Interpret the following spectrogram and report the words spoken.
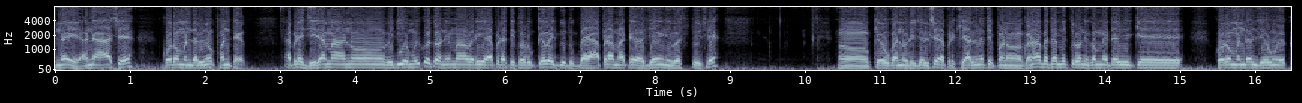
નહીં. અને આ છે કોરોમંડલનું ફંટેક આપણે જીરામાં આનો વીડિયો મૂક્યો હતો ને એમાં વળી આપણાથી થોડુંક કહેવાય ગયું હતું ભાઈ આપણા માટે અજાયણી વસ્તુ છે. કેવું કાનું રિઝલ્ટ છે, આપણે ખ્યાલ નથી, પણ ઘણા બધા મિત્રોની કમેન્ટ આવી કે કોરોમંડલ જેવું એક,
